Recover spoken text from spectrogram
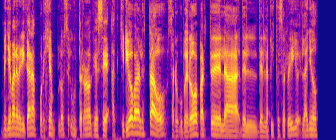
Villa Panamericana, por ejemplo, es un terreno que se adquirió para el Estado, se recuperó aparte de la, de la pista Cerrillo el año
